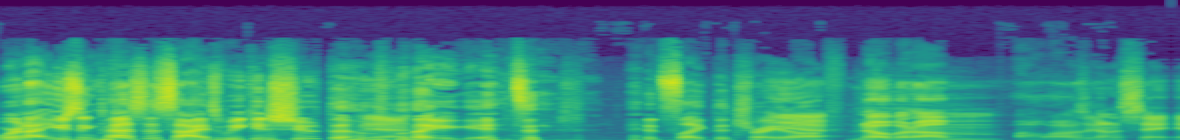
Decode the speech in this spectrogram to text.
We're not using pesticides. We can shoot them. Yeah. like it's it's like the trade Yeah. off. No, but um, oh, what was I gonna say?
